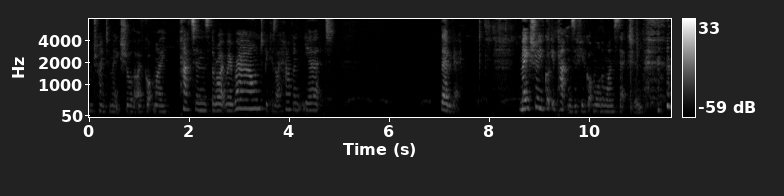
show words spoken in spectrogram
I'm trying to make sure that I've got my patterns the right way round because I haven't yet. There we go. Make sure you've got your patterns if you've got more than one section.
